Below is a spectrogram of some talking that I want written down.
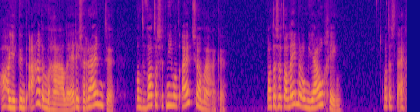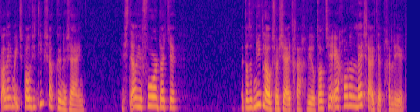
oh, je kunt ademhalen. Er is ruimte. Want wat als het niemand uit zou maken? Wat als het alleen maar om jou ging? Wat als het eigenlijk alleen maar iets positiefs zou kunnen zijn? En stel je voor dat, je, dat het niet loopt zoals jij het graag wilt. Dat je er gewoon een les uit hebt geleerd.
